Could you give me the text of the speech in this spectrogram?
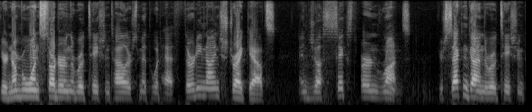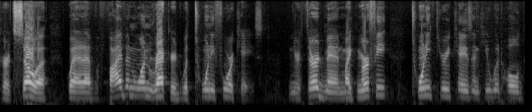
your number one starter in the rotation, Tyler Smith, would have 39 strikeouts and just six earned runs? Your second guy in the rotation, Kurt Soa, would have a 5 and 1 record with 24 Ks. And your third man, Mike Murphy, 23 Ks, and he would hold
